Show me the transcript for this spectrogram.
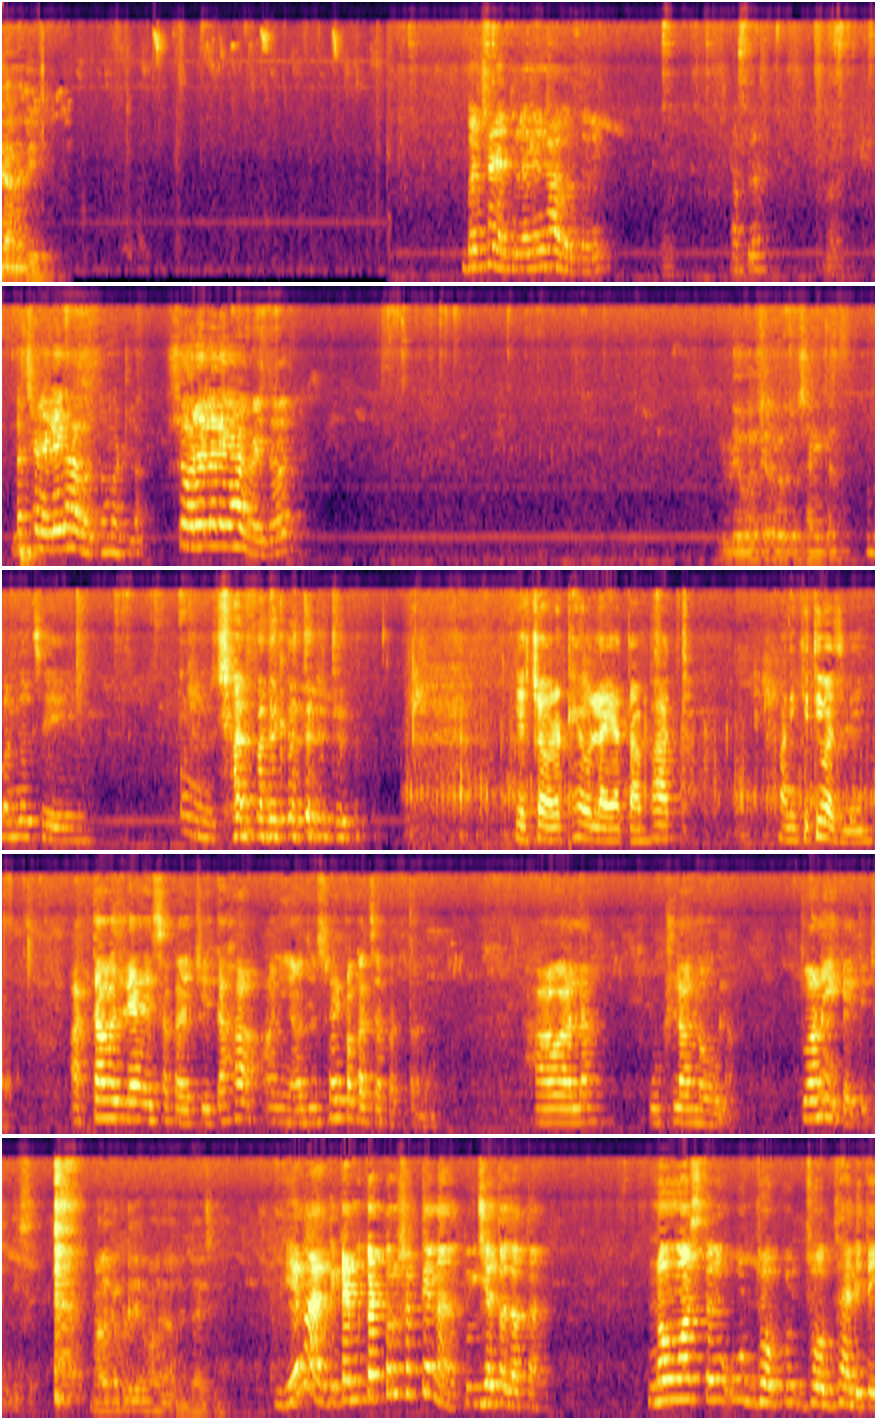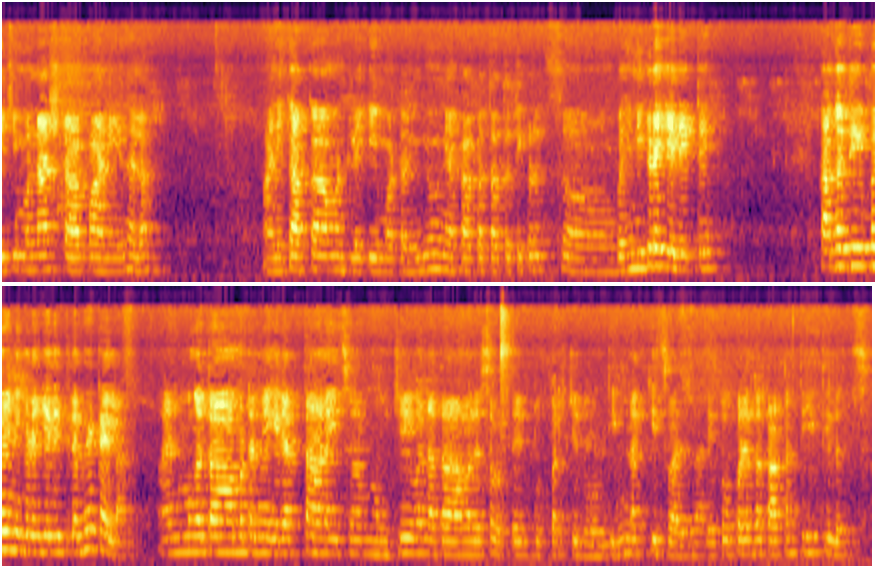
त्यामध्ये बछड्या तुला लय घाबरतो रे. आपलं. बछड्या लय घाबरतो म्हटलं. शौर्याला लय घाबरायचं व्हिडिओ बंद कर बरं, तो सांगितलं. बंदच आहे. पण छानपणे करत रे तू? याच्यावर ठेवलाय आता भात. आणि किती वाजले? आत्ता वाजले आहे सकाळचे दहा आणि अजून स्वयंपाकाचा पत्ता नाही. हा वाला उठला नऊला. तुला नाही काय त्याच्या दिसत मला कपडे दे मला घालून जायचं घे ना ते काय मी कट करू शकते ना? तू येता जाता. नऊ वाजता उठ झोप झोप झाली त्याची मग नाश्ता पाणी झाला. आणि काका म्हटले की मटण घेऊन या. काका तर आता तिकडंच अं, बहिणीकडे गेले ते. काका ते बहिणीकडे गेले तिला भेटायला. आणि मग आता मटण वगैरे आत्ता आणायचं आणि मग जेवण आता आम्हाला असं वाटतं दुपारचे दोन तीन नक्कीच वाजणार आहे. तोपर्यंत काका ते येतीलच.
